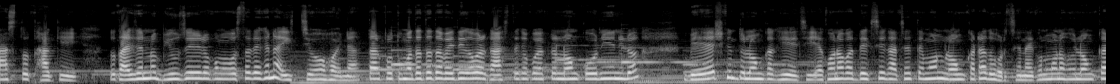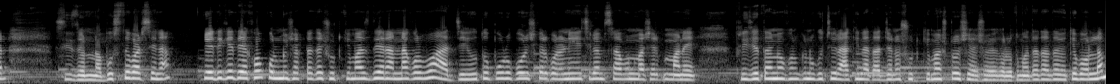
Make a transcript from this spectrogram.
কাজ তো থাকেই। তো তাই জন্য ভিউজের এরকম অবস্থা দেখে না ইচ্ছেও হয় না। তারপর তোমাদের দাদা ভাই থেকে আবার গাছ থেকে কয়েকটা লঙ্কাও নিয়ে নিল। বেশ কিন্তু লঙ্কা খেয়েছি। এখন আবার দেখছি গাছে তেমন লঙ্কাটা ধরছে না। এখন মনে হয় লঙ্কার সিজন না, বুঝতে পারছি না। এদিকে দেখো কলমি শাকটাকে শুটকি মাছ দিয়ে রান্না করব, আর যেহেতু পুরো পরিষ্কার করে নিয়েছিলাম শ্রাবণ মাসের মানে ফ্রিজে তো আমি ওখানে কোনো কিছু রাখি না, তার জন্য শুটকি মাছটাও শেষ হয়ে গেলো। তোমাদের দাদাকে বললাম,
